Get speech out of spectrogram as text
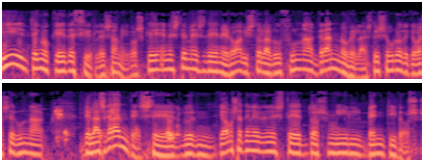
y tengo que decirles, amigos, que en este mes de enero ha visto la luz una gran novela. Estoy seguro de que va a ser una de las grandes eh, que vamos a tener en este 2022.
